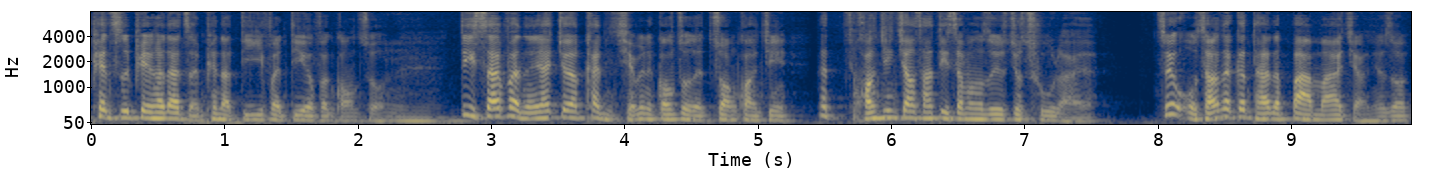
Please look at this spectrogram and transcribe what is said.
骗吃骗喝，他只能骗到第一份、第二份工作。嗯。第三份人家就要看你前面的工作的状况经验，那黄金交叉第三份工作就就出来了。所以我常常在跟他的爸妈讲，就是说，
